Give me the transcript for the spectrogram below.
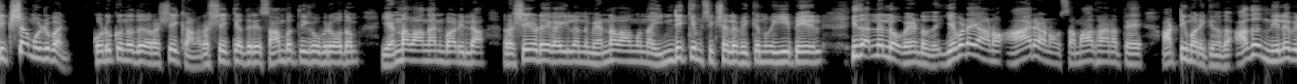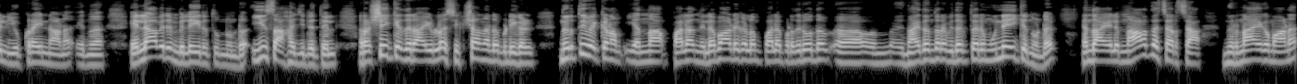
ശിക്ഷ മുഴുവൻ കൊടുക്കുന്നത് റഷ്യക്കാണ്. റഷ്യക്കെതിരെ സാമ്പത്തിക ഉപരോധം എണ്ണ വാങ്ങാൻ പാടില്ല. റഷ്യയുടെ കയ്യിൽ നിന്നും എണ്ണ വാങ്ങുന്ന ഇന്ത്യക്കും ശിക്ഷ ലഭിക്കുന്നു ഈ പേരിൽ. ഇതല്ലല്ലോ വേണ്ടത്. എവിടെയാണോ ആരാണോ സമാധാനത്തെ അട്ടിമറിക്കുന്നത്? അത് നിലവിൽ യുക്രൈനാണ് എന്ന് എല്ലാവരും വിലയിരുത്തുന്നുണ്ട്. ഈ സാഹചര്യത്തിൽ റഷ്യക്കെതിരായുള്ള ശിക്ഷാ നടപടികൾ നിർത്തിവെക്കണം എന്ന പല നിലപാടുകളും പല പ്രതിരോധ നയതന്ത്ര വിദഗ്ധരും ഉന്നയിക്കുന്നുണ്ട്. എന്തായാലും നാളത്തെ ചർച്ച നിർണായകമാണ്.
